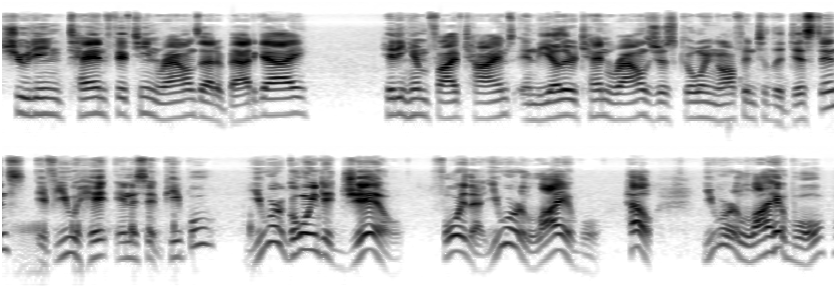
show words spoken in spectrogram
shooting 10, 15 rounds at a bad guy, hitting him five times, and the other 10 rounds just going off into the distance, if you hit innocent people, you are going to jail for that. You are liable. Hell, you are liable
